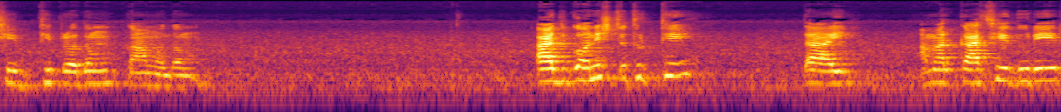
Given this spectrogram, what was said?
সিদ্ধিপ্রদং কামদম। আজ গণেশ চতুর্থী, তাই আমার কাছে দূরের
